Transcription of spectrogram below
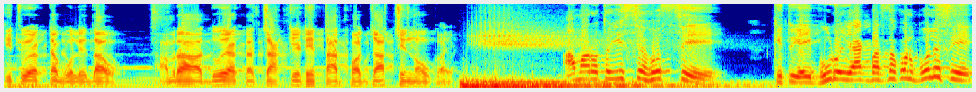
কিছু একটা বলে দাও। আমরা দু একটা চাক কেটে তারপর যাচ্ছি নৌকায়। আমারও তো ইচ্ছে হচ্ছে কিন্তু এই বুড়ো একবার যখন বলেছে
